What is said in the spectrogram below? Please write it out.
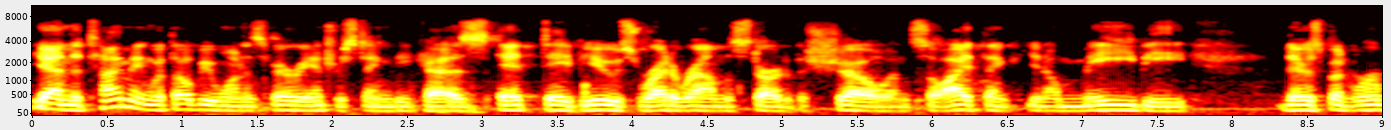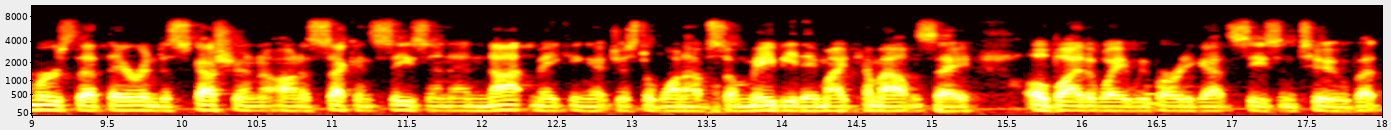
Yeah, and the timing with Obi Wan is very interesting because it debuts right around the start of the show, and so I think you know maybe there's been rumors that they're in discussion on a second season and not making it just a one of. So maybe they might come out and say, "Oh, by the way, we've already got season two. But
